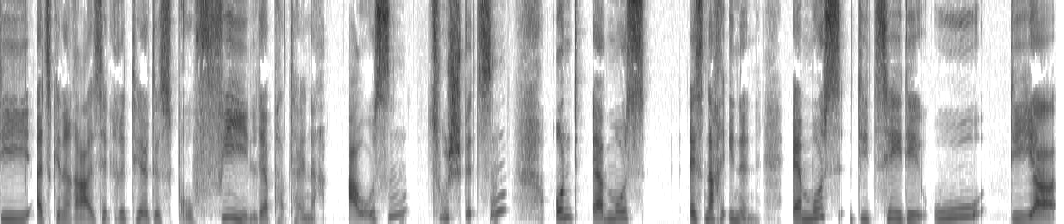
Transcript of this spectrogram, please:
die als Generalsekretär das Profil der Partei nach außen zuspitzen und er muss es nach innen. Er muss die CDU, die ja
